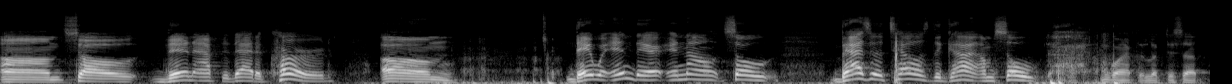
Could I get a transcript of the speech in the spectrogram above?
Um, so then after that occurred, um, they were in there, and now so Basil tells the guy, I'm so, I'm to have to look this up.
